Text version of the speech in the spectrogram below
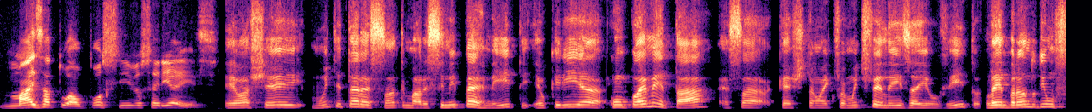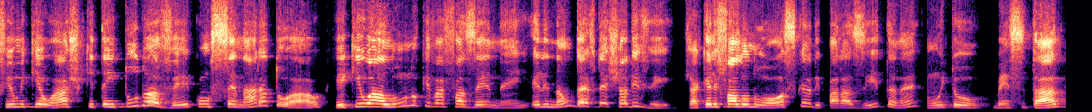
mais atual possível seria esse. Eu achei muito interessante, Mário. Se me permite, eu queria complementar essa questão aí que foi muito feliz aí o Vitor, lembrando de um filme que eu acho que tem tudo a ver com o cenário atual e que o aluno que vai fazer Enem, ele não deve deixar de ver. Já que ele falou no Oscar de Parasita, né? Muito bem citado,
